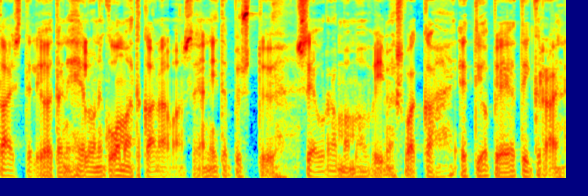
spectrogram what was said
taistelijoita, niin heillä on niin omat kanavansa ja niitä pystyy seuraamaan. viimeksi vaikka Etiopia ja Tigrain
